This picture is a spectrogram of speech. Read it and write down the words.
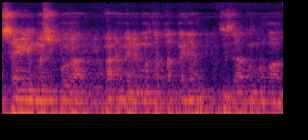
سعيا مشكورا وعملا متقبلا جزاكم الله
